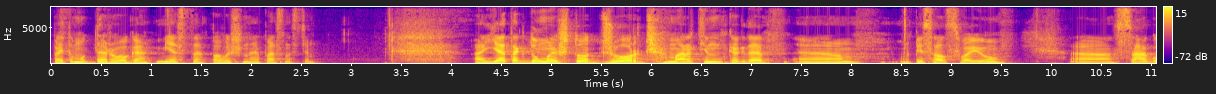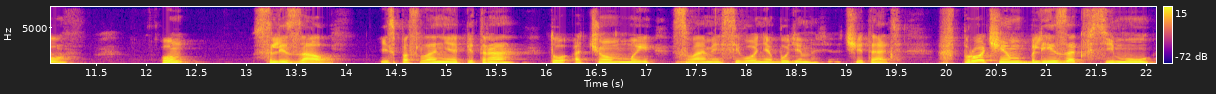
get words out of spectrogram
Поэтому дорога – место повышенной опасности. А я так думаю, что Джордж Мартин, когда э, писал свою э, сагу, он слезал из послания Петра то, о чем мы с вами сегодня будем читать. Впрочем, близок всему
